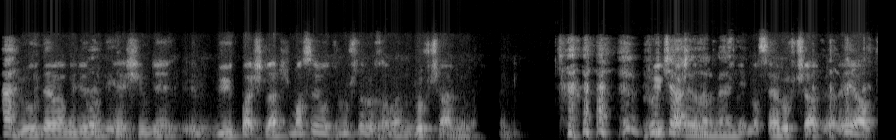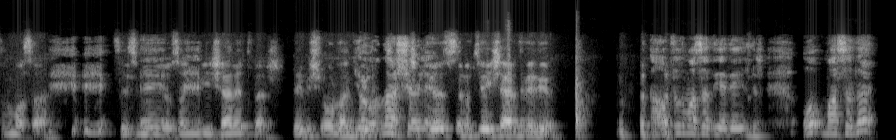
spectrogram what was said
Heh. Ruhu devam ediyor dedi ya. Şimdi e, büyük başlar masaya oturmuşlar o zaman. Ruh çağırıyorlar. Ruh çağırıyorlar belki. Masaya ruh çağırıyorlar. Ey altılı masa. Sesimi duyuyorsan bir işaret ver. Demiş. Oradan Yok, onlar şöyle- çıkıyor sırıtıyor işareti veriyor. Altılı masa diye değildir. O masada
